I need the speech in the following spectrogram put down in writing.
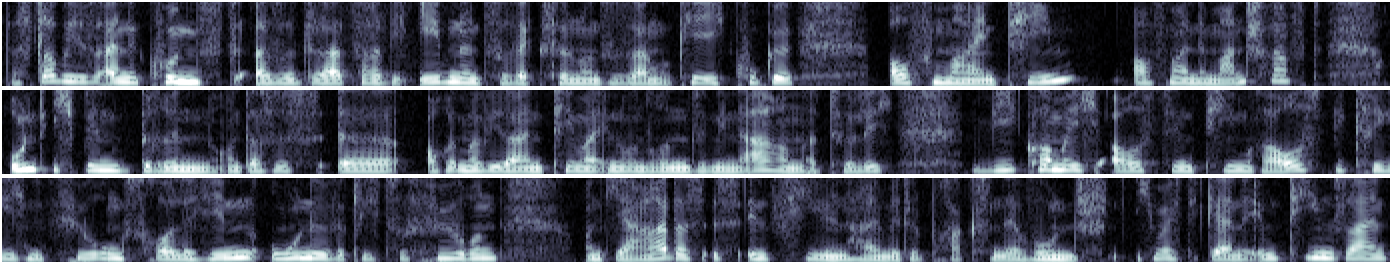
Das, glaube ich, ist eine Kunst. Also die Tatsache, die Ebenen zu wechseln und zu sagen, okay, ich gucke auf mein Team, auf meine Mannschaft und ich bin drin. Und das ist äh, auch immer wieder ein Thema in unseren Seminaren natürlich. Wie komme ich aus dem Team raus? Wie kriege ich eine Führungsrolle hin, ohne wirklich zu führen? Und ja, das ist in vielen Heilmittelpraxen der Wunsch. Ich möchte gerne im Team sein.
